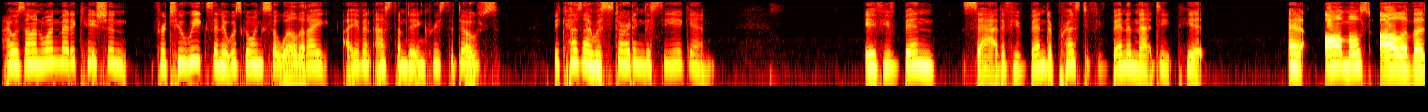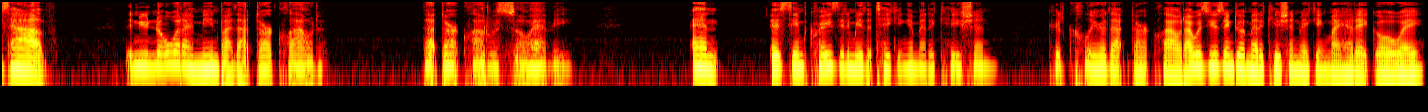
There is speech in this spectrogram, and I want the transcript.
I was on one medication for two weeks and it was going so well that I, I even asked them to increase the dose because I was starting to see again. If you've been sad, if you've been depressed, if you've been in that deep pit, and almost all of us have, then you know what I mean by that dark cloud. That dark cloud was so heavy. And it seemed crazy to me that taking a medication could clear that dark cloud. I was using to a medication making my headache go away.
